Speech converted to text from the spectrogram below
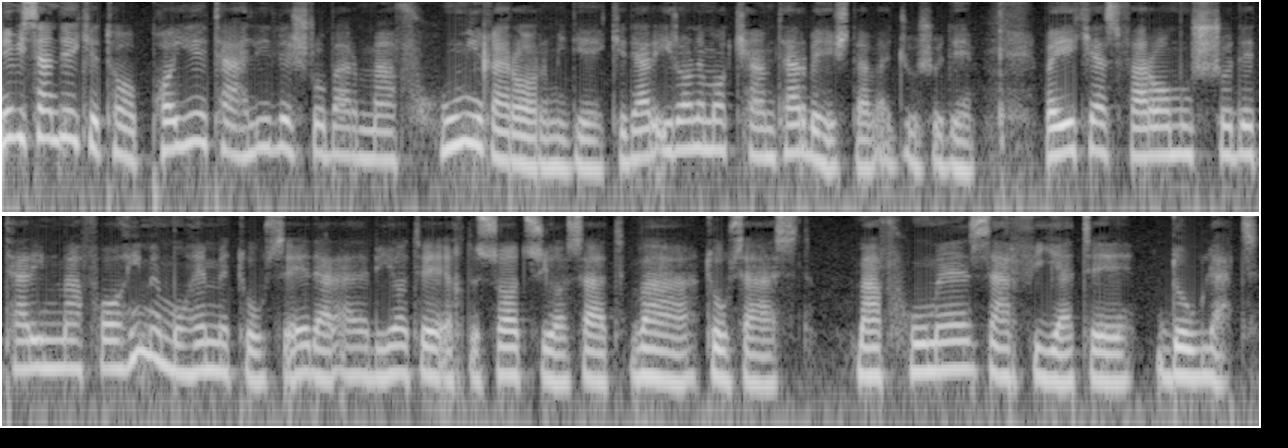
نویسنده کتاب پایه تحلیلش رو بر مفهومی قرار میده که در ایران ما کمتر بهش توجه شده و یکی از فراموش شده ترین مفاهیم مهم توسعه در ادبیات اقتصاد، سیاست و توسعه است. مفهوم ظرفیت دولت.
